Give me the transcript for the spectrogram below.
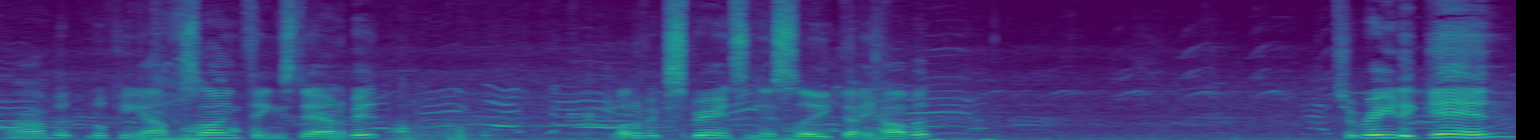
Harbert uh, looking up, slowing things down a bit. A lot of experience in this league, Danny Harbert. To read again.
